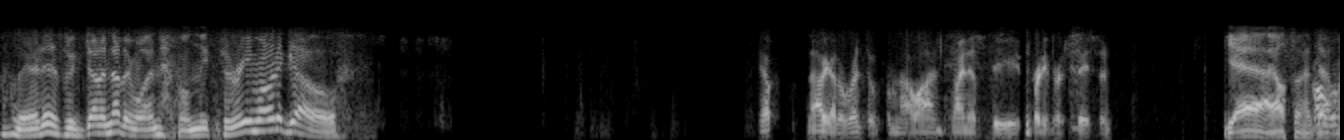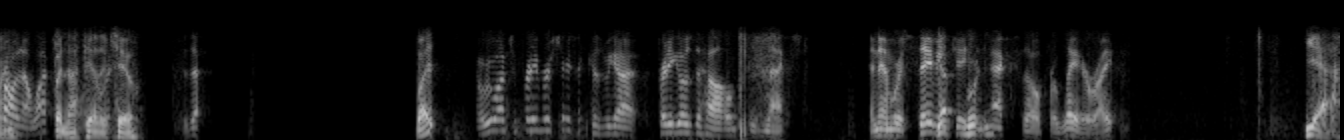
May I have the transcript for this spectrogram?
Well, there it is. We've done another one. Only three more to go. Yep. Now I got to rent them from now on, minus the Freddy vs. Jason. Yeah, I also have oh, that one, probably not watching but not the other two. Is that? What? Are we watching Freddy vs. Jason? Because we got Freddy Goes to Hell is next, and then we're saving Yep, Jason we're- X though for later, right? Yeah.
